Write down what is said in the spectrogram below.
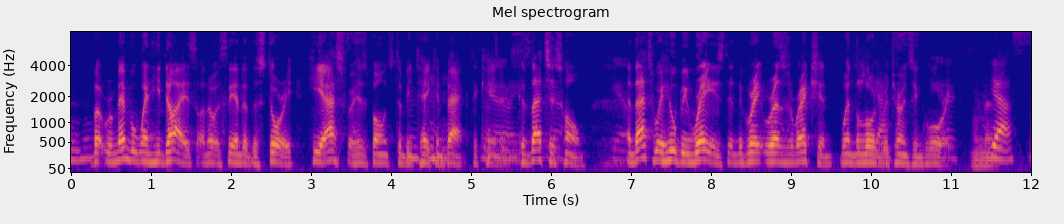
But remember, when he dies, I know it's the end of the story, he asks for his bones to be taken back to Canaan because that's his home. And that's where he'll be raised in the great resurrection when the Lord Yes. returns in glory. Yes.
